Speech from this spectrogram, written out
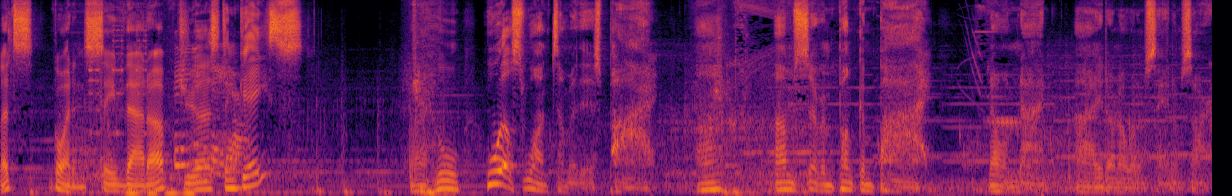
Let's go ahead and save that up just in case. Who who else wants some of this pie? Huh? I'm serving pumpkin pie. No, I'm not. I don't know what I'm saying. I'm sorry.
